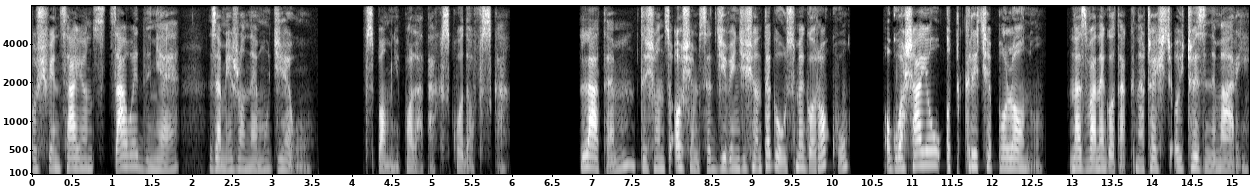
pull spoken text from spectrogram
poświęcając całe dnie zamierzonemu dziełu wspomni po latach Skłodowska. Latem 1898 roku ogłaszają odkrycie polonu, nazwanego tak na cześć ojczyzny Marii.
